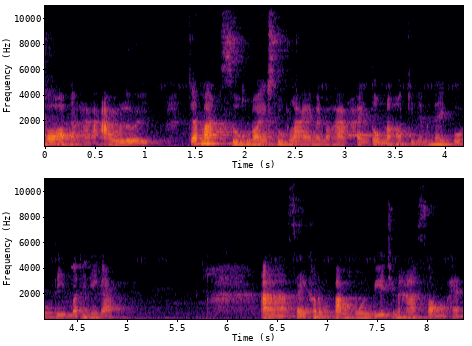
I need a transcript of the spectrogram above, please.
ชอบนะคะ เอาเลย จะมักซุกหน่อยซุกหลายมันบ่ค่ะไข่ต้มแล้วเขากินเนี่ยมันได้โปรตีนมาที่นี่กับใส่ขนมปังโฮลวีใช่ไหมคะสองแผ่น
